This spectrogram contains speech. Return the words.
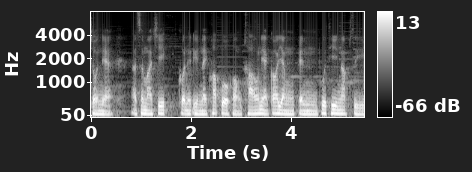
ชนเนี่ยสมาชิก คนอื่นๆ ในครอบครัวของเขาเนี่ยก็ยังเป็นผู้ที่นับถือ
